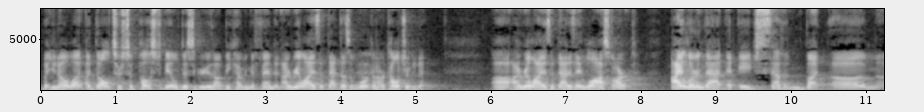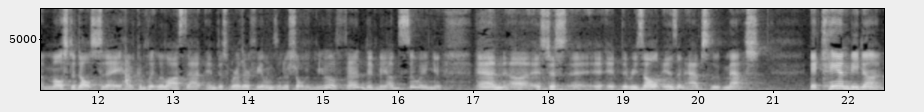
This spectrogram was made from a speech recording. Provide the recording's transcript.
But you know what? Adults are supposed to be able to disagree without becoming offended. I realize that that doesn't work in our culture today. Uh, I realize that that is a lost art. I learned that at age seven, but um, most adults today have completely lost that and just wear their feelings on their shoulder. You offended me, I'm suing you. And uh, it's just, it, it, the result is an absolute mess. It can be done.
